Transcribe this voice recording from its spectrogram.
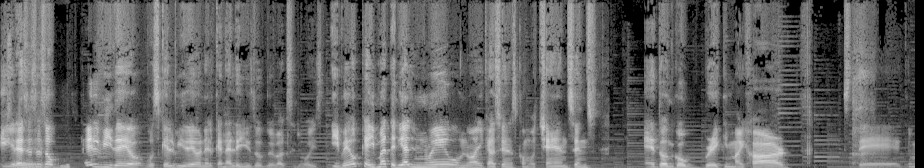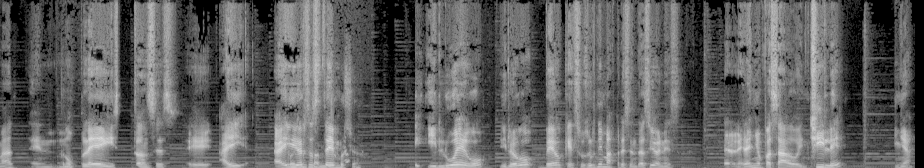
Y Sí. gracias a eso busqué el video, busqué el video en el canal de YouTube de Backstreet Boys y veo que hay material nuevo, no hay canciones como Chances, eh, Don't Go Breaking My Heart, este, ¿qué más? En No Place. Entonces, eh, hay, hay diversos temas viejos y, y luego, y luego veo que sus últimas presentaciones, el, el año pasado en Chile, niña,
